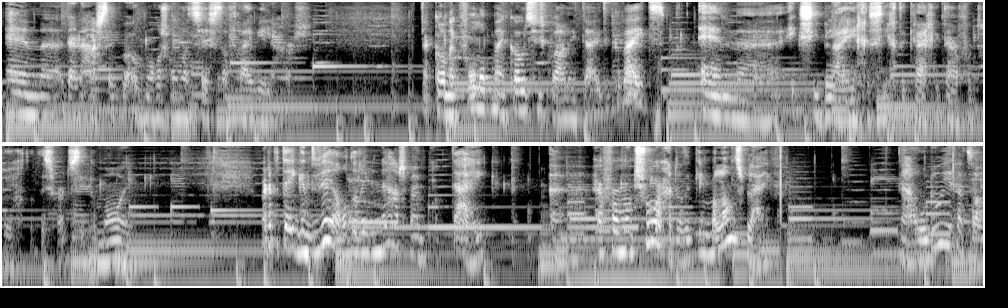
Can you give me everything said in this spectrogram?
En uh, daarnaast hebben we ook nog eens 160 vrijwilligers. Daar kan ik volop mijn coachingskwaliteiten kwijt. En ik zie blije gezichten, krijg ik daarvoor terug. Dat is hartstikke mooi. Maar dat betekent wel dat ik naast mijn praktijk uh, ervoor moet zorgen dat ik in balans blijf. Nou, hoe doe je dat dan?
